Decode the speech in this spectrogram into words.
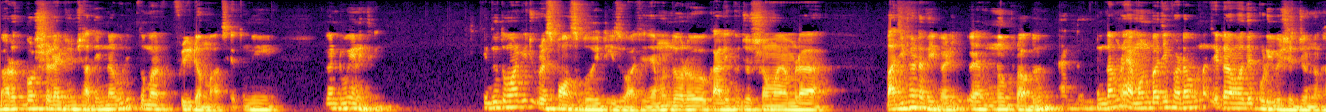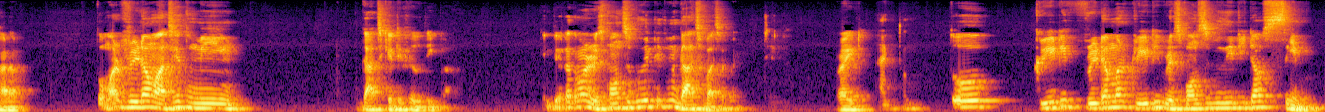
ভারতবর্ষের একজন স্বাধীন নাগরিক তোমার ফ্রিডম আছে তুমি ইউ ক্যান ডু এনিথিং কিন্তু তোমার কিছু রেসপন্সিবিলিটিসও আছে যেমন ধরো কালী পুজোর সময় আমরা বাজি ফাটাতেই পারি নো প্রবলেম একদম। কিন্তু আমরা এমন বাজি ফাটাবো না যেটা আমাদের পরিবেশের জন্য খারাপ। তোমার ফ্রিডম আছে তুমি গাছ কেটে ফেলতেই পারো। কিন্তু এটা তোমার রেসপন্সিবিলিটি তুমি গাছ বাঁচাবে। রাইট একদম। তো ক্রিয়েটিভ ফ্রিডম আর ক্রিয়েটিভ রেসপন্সিবিলিটিটাও সেম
